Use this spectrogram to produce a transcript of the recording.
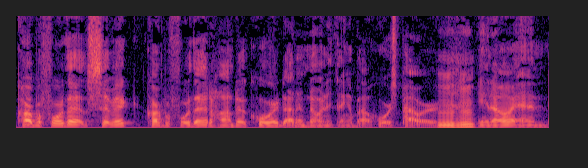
car before that Civic, car before that Honda Accord. I didn't know anything about horsepower, you know, and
